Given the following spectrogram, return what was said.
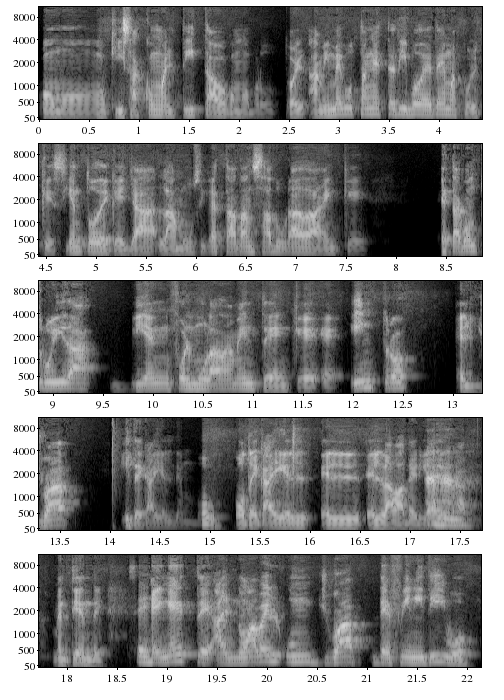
como quizás como artista o como productor. A mí me gustan este tipo de temas porque siento de que ya la música está tan saturada en que está construida bien formuladamente en que el intro, el drop y te cae el dembow o te cae el, la batería de trap. ¿me entiendes? En este, al no haber un drop definitivo,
